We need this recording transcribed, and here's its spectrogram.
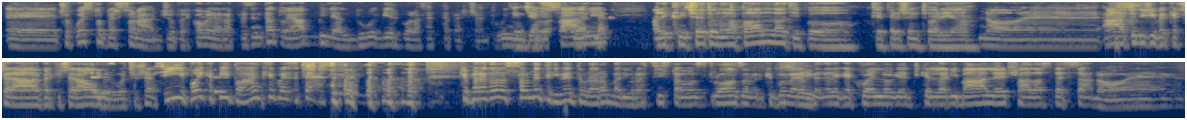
Eh, cioè questo personaggio, per come l'ha rappresentato, è abile al 2,7%. Quindi Senti, sali... Ma, ma il criceto nella palla, tipo, che percentuali ha? No, eh... ah, tu dici perché c'era, perché c'era Overwatch. Cioè, sì, poi capito, anche que... cioè, che paradossalmente diventa una roba di un razzista mostruoso, perché poi sì. vai a vedere che quello che, che l'animale ha la stessa... No, è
